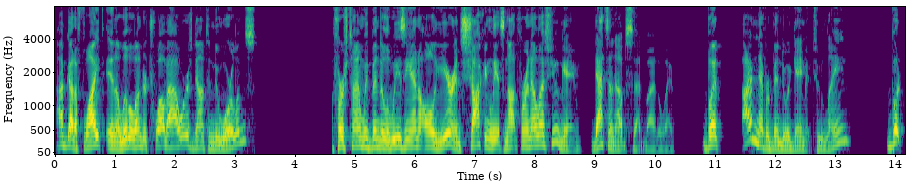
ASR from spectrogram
I've got a flight in a little under 12 hours down to New Orleans. First time we've been to Louisiana all year, and shockingly, it's not for an LSU game. That's an upset, by the way. But I've never been to a game at Tulane. But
